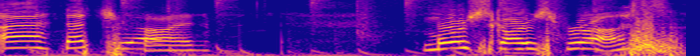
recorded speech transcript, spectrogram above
Ah, that's Yeah. fine. More scars for us.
